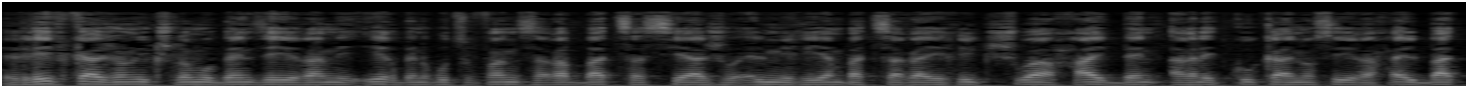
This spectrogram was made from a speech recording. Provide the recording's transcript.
Rivka, Jean-Luc Shlomo Ben Zeira, Meir Ben Rutzufan, Sarah Bat Sassia, Joël Miriam Bat Sarah, Eric Shua, Hay Ben Arlet Kuka, Nosei Rachel Bat,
